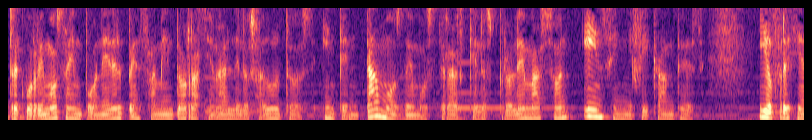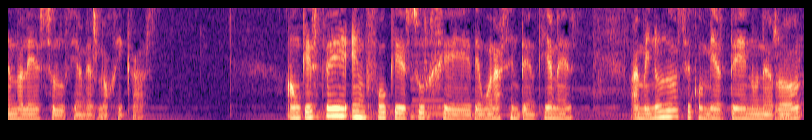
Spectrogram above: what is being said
Recurrimos a imponer el pensamiento racional de los adultos, intentamos demostrar que los problemas son insignificantes y ofreciéndoles soluciones lógicas. Aunque este enfoque surge de buenas intenciones, a menudo se convierte en un error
